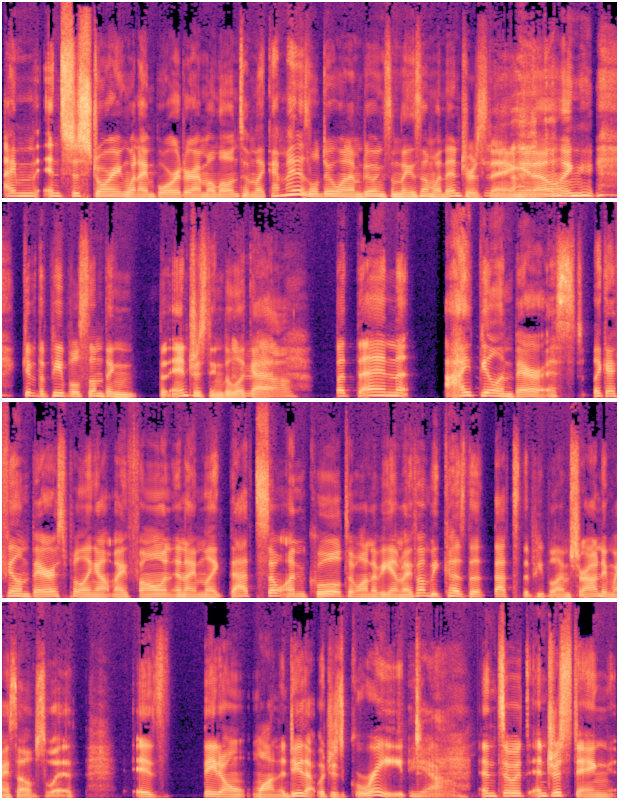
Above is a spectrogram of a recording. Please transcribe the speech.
I'm insta storing when I'm bored or I'm alone. So I'm like, I might as well do it when I'm doing something somewhat interesting, you know, like give the people something interesting to look at. But then I feel embarrassed. Like I feel embarrassed pulling out my phone and I'm like, that's so uncool to want to be on my phone because the, that's the people I'm surrounding myself with is they don't want to do that, which is great. Yeah. And so it's interesting.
